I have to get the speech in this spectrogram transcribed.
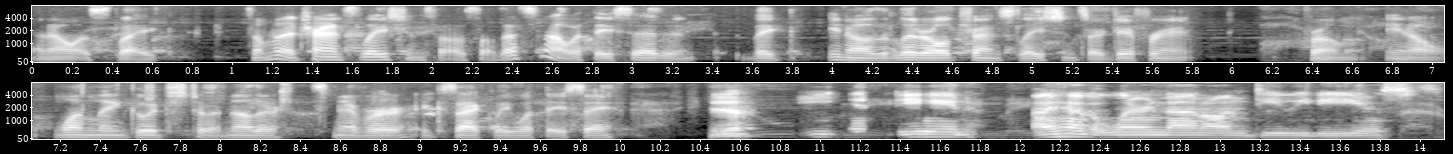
and I was like, some of the translations, I was like, that's not what they said. And like, you know, the literal translations are different from, you know, one language to another. It's never exactly what they say. yeah, Indeed, I had to learn that on DVDs.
